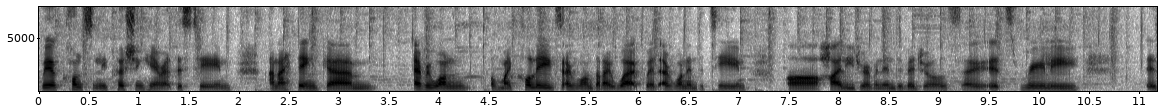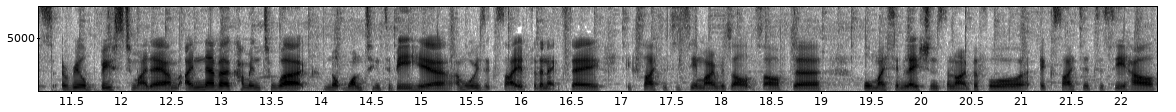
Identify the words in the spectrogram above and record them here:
We are constantly pushing here at this team and I think um, everyone of my colleagues, everyone that I work with, everyone in the team are highly driven individuals. So it's really, it's a real boost to my day. I'm, I never come into work not wanting to be here. I'm always excited for the next day, excited to see my results after all my simulations the night before, excited to see how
